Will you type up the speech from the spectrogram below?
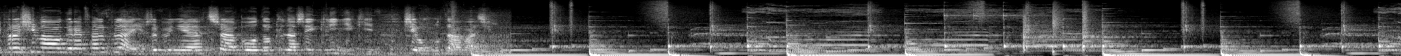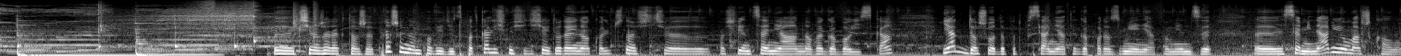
I prosimy o grę fair play, żeby nie trzeba było do naszej kliniki się udawać. E, Księże rektorze, proszę nam powiedzieć, spotkaliśmy się dzisiaj tutaj na okoliczność e, poświęcenia nowego boiska. Jak doszło do podpisania tego porozumienia pomiędzy e, seminarium a szkołą?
